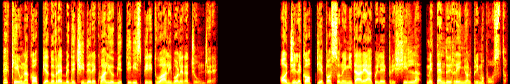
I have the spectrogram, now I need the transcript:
Perché una coppia dovrebbe decidere quali obiettivi spirituali vuole raggiungere? Oggi le coppie possono imitare Aquila e Priscilla mettendo il regno al primo posto.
